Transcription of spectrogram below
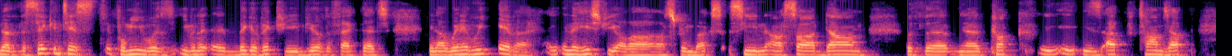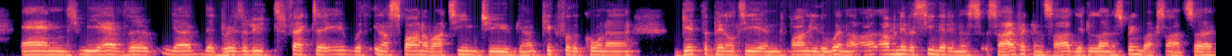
know, the second test for me was even a, a, bigger victory in view of the fact that, you know, whenever we ever in the history of our, our Springboks seen our side down with the, you know, clock is up, time's up, and we have the you know, that resolute factor within a span of our team to you know kick for the corner, get the penalty, and finally the win. I, have never seen that in a South African side, yet alone a Springbok side. So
